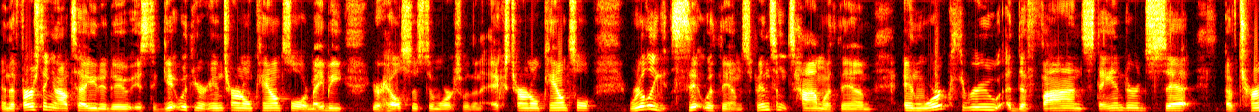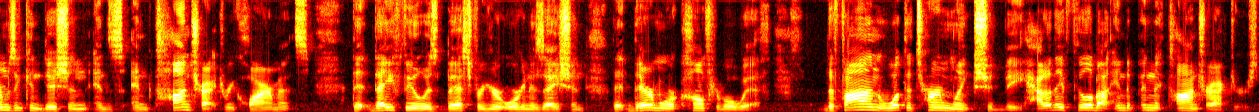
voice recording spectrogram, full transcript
And the first thing I'll tell you to do is to get with your internal counsel, or maybe your health system works with an external counsel. Really sit with them, spend some time with them, and work through a defined standard set of terms and conditions and, and contract requirements that they feel is best for your organization, that they're more comfortable with. Define what the term length should be. How do they feel about independent contractors?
